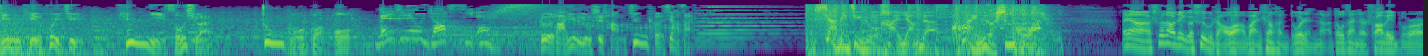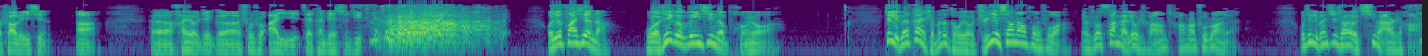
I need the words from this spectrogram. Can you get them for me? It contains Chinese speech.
精品汇聚，听你所选，中国广播。radio.dot.cn，。各大应用市场均可下载。下面进入海洋的快乐生活。哎呀，说到这个睡不着啊，晚上很多人呢都在那儿刷微博、刷微信啊，呃，还有这个叔叔阿姨在看电视剧。我就发现呢，我这个微信的朋友啊，这里边干什么的都有，职业相当丰富啊。要说三百六十行，行行出状元，我这里边至少有七百二十行。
